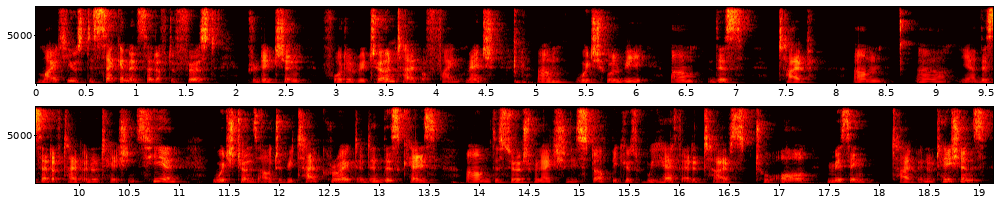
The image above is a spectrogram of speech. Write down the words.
might use the second instead of the first prediction for the return type of find match, um, which will be um, this type um, uh, yeah, this set of type annotations here, which turns out to be type correct. And in this case, um, the search will actually stop because we have added types to all missing type annotations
